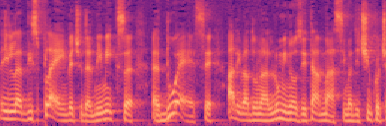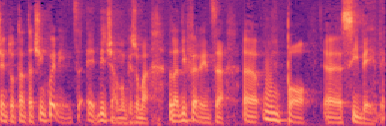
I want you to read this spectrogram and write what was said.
Il display invece del Mi Mix eh, 2S arriva ad una luminosità massima di 585 nits e diciamo che insomma la differenza eh, un po' eh, si vede.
